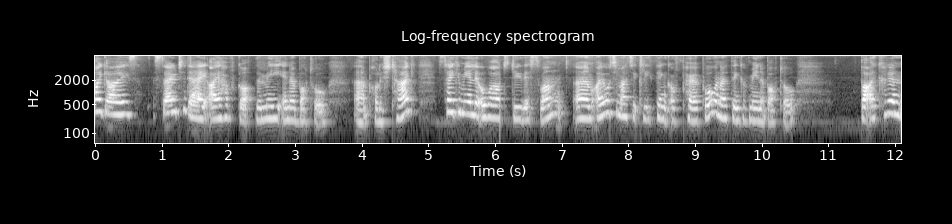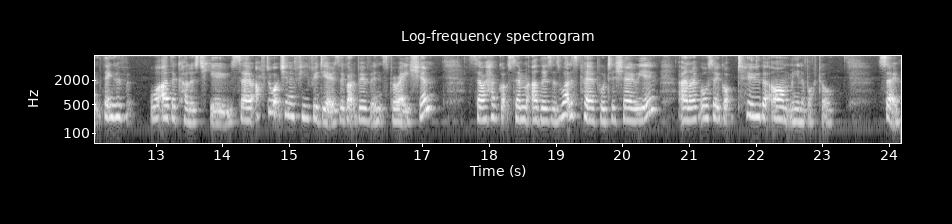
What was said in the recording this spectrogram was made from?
Hi guys, so today I have got the Me in a Bottle um, polish tag. It's taken me a little while to do this one. Um, I automatically think of purple when I think of Me in a Bottle, but I couldn't think of what other colours to use. So after watching a few videos I got a bit of inspiration. So I have got some others as well as purple to show you and I've also got two that aren't Me in a Bottle. So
